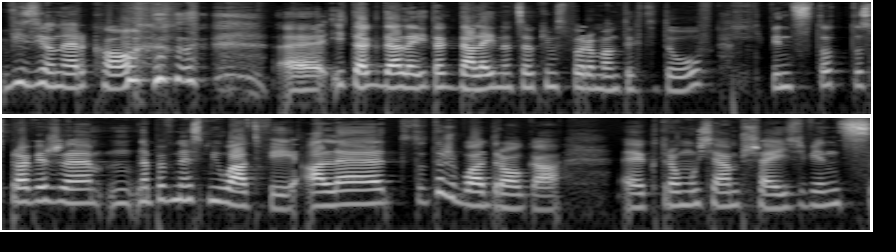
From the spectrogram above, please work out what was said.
wizjonerką e, i tak dalej, i tak dalej. Na całkiem sporo mam tych tytułów, więc to, to sprawia, że na pewno jest mi łatwiej, ale to też była droga, e, którą musiałam przejść, więc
